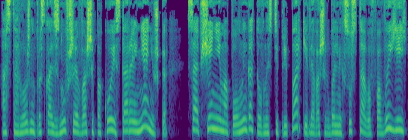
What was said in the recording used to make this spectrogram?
осторожно проскользнувшая в ваши покои старая нянюшка — сообщением о полной готовности припарки для ваших больных суставов, а вы ей...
